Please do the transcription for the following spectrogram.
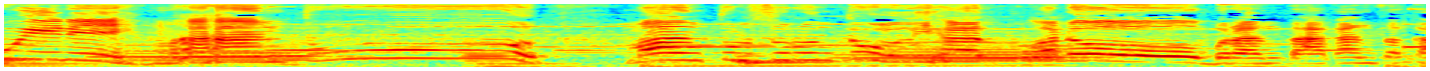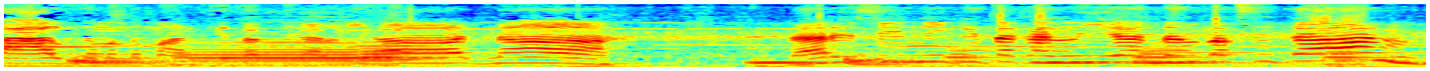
Wih nih, mantul. Mantul suruntul, lihat. Waduh, berantakan sekali teman-teman. Kita tidak lihat. Nah, dari sini kita akan lihat dan saksikan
